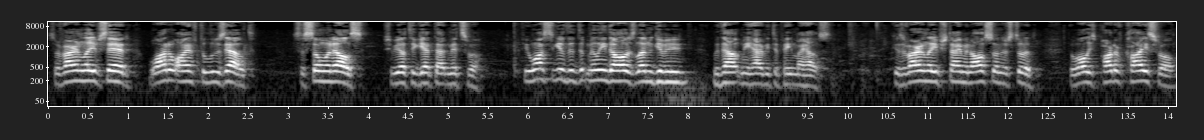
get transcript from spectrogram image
So Aaron Leib said, why do I have to lose out so someone else should be able to get that mitzvah. If he wants to give the million dollars, let him give it without me having to paint my house. Because Aaron Leib Steinman also understood that while he's part of Klal Yisrael,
